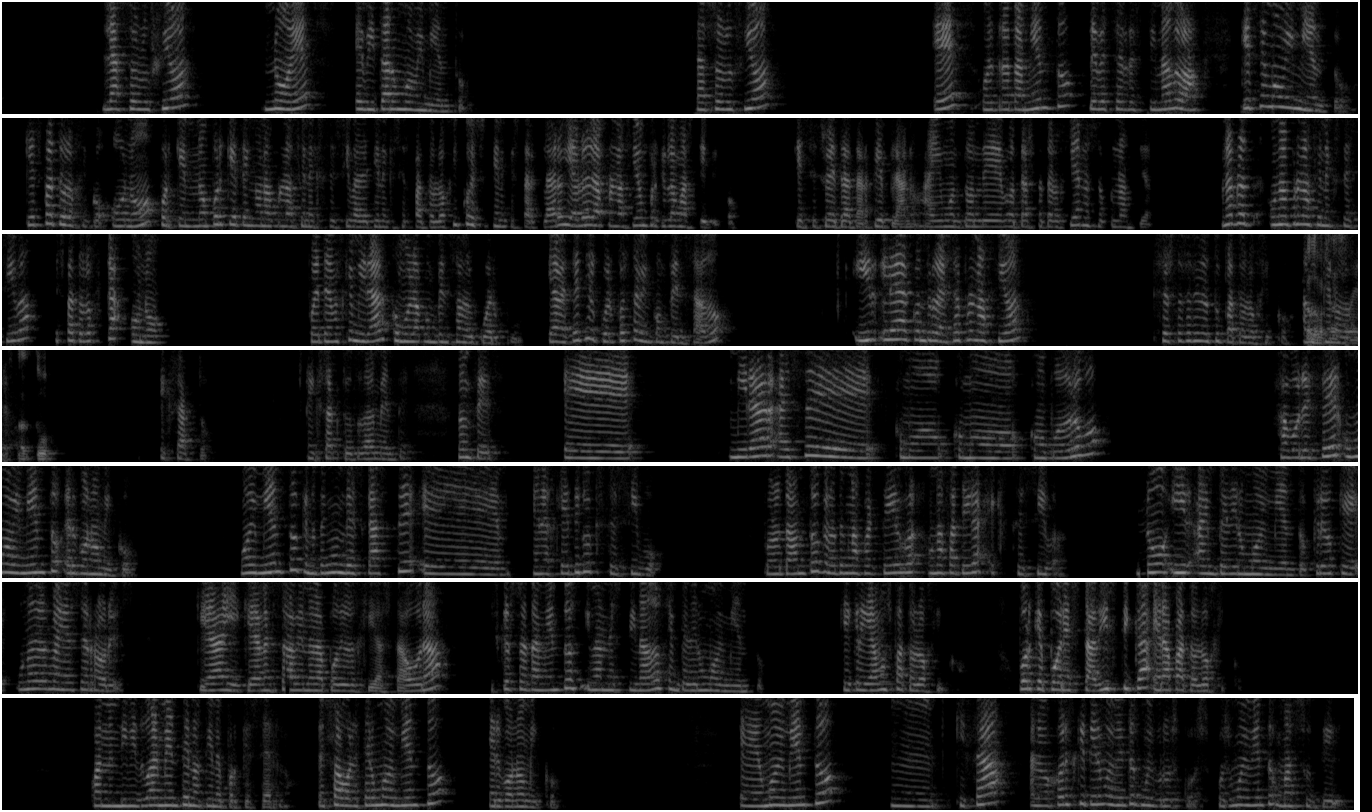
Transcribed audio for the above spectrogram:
la solución no es evitar un movimiento. La solución es, o el tratamiento debe ser destinado a que ese movimiento que es patológico o no, porque no porque tenga una pronación excesiva le tiene que ser patológico, eso tiene que estar claro. Y hablo de la pronación porque es lo más típico que se suele tratar, pie plano. Hay un montón de otras patologías, no es pronación. Una, una pronación excesiva es patológica o no. Pues tenemos que mirar cómo lo ha compensado el cuerpo. Y a veces si el cuerpo está bien compensado, irle a controlar esa pronación se lo estás haciendo tú patológico, algo que no lo era. Exacto. Exacto, totalmente. Entonces, eh, mirar a ese, como, como, como podólogo, favorecer un movimiento ergonómico. Movimiento que no tenga un desgaste eh, energético excesivo. Por lo tanto, que no tenga una fatiga, una fatiga excesiva. No ir a impedir un movimiento. Creo que uno de los mayores errores que hay, que han estado viendo en la podología hasta ahora, es que los tratamientos iban destinados a impedir un movimiento, que creíamos patológico, porque por estadística era patológico, cuando individualmente no tiene por qué serlo. Es favorecer un movimiento ergonómico. Eh, un movimiento, mm, quizá a lo mejor es que tiene movimientos muy bruscos, pues un movimiento más sutil.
